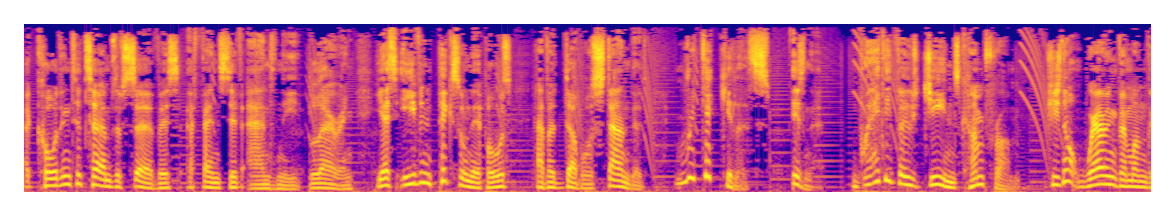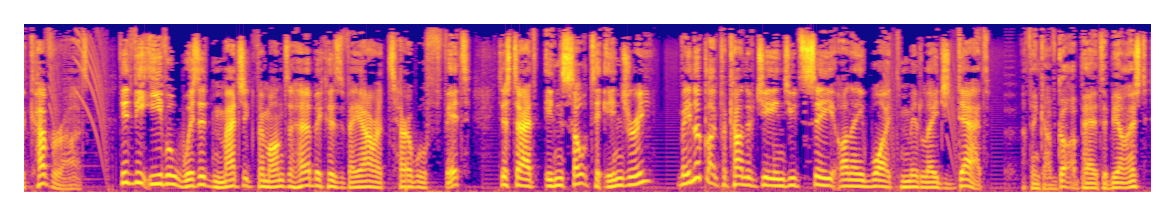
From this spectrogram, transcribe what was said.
according to terms of service, offensive and need blurring. Yes, even pixel nipples have a double standard. Ridiculous, isn't it? Where did those jeans come from? She's not wearing them on the cover art. Did the evil wizard magic them onto her because they are a terrible fit? Just to add insult to injury? They look like the kind of jeans you'd see on a white middle-aged dad. I think I've got a pair to be honest.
